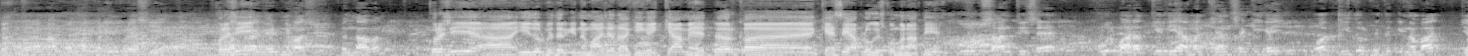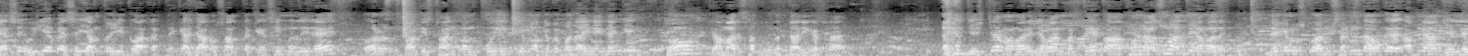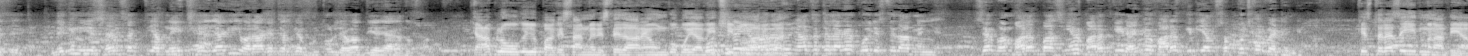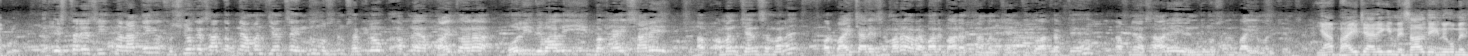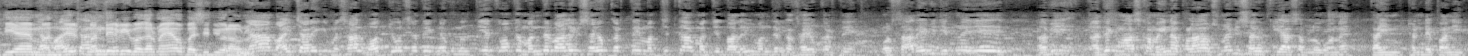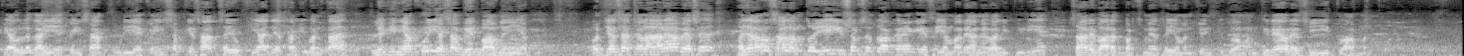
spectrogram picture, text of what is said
میرا نام محمد فرید قریشی ہے قریشی گیٹ نواز بنداون قریشی عید الفطر کی نماز ادا کی گئی. کیا مہت ہے اور کیسے آپ لوگ اس کو مناتے ہیں؟ خوب شانتی سے پور بھارت کے لیے امن چین سے کی گئی اور عید الفطر کی نماز جیسے ہوئی ہے ویسے ہی ہم تو یہ دعا کرتے ہیں کہ ہزاروں سال تک ایسی ملی رہے اور پاکستان کو ہم کوئی عید کے موقع پہ بدائی نہیں دیں گے. کیوں؟ کہ ہمارے سب وہ غداری کرتا ہے۔ جس ٹائم ہمارے جوان مرتے ہیں تو آنکھوں آنسو آتے ہیں ہمارے۔ لیکن اس کو ہم شرمندہ ہو کے اپنے ہاتھ جھیل لیتے ہیں۔ لیکن یہ سہن شکتی اب نہیں چھیل جائے گی اور آگے چل کے بھوت جواب دیا جائے گا دوستوں کیا آپ لوگوں کے جو پاکستان میں رشتہ دار ہیں ان کو کوئی ابھی تو مبارکباد یہاں سے چلا گیا کوئی رشتے دار نہیں ہے۔ صرف ہم بھارت واسی ہیں بھارت کے ہی رہیں گے بھارت کے لیے ہم سب کچھ کر بیٹھیں گے۔ کس طرح سے عید مناتے ہیں آپ لوگ؟ اس طرح سے عید مناتے ہیں کہ خوشیوں کے ساتھ اپنے امن چین سے ہندو مسلم سبھی لوگ اپنے بھائی چارہ ہولی دیوالی عید بقرعید سارے امن چین سے منائیں اور بھائی چارے سے منائیں اور ہمارے بھارت میں امن چین کی دعا کرتے ہیں۔ اپنے سارے ہندو مسلم بھائی امن چین سے۔ یہاں بھائی چارے کی مثال دیکھنے کو ملتی ہے۔ مندر بھی بغیر میں ہے اور مسجد بھی یہاں بھائی چارے کی مثال بہت زور سے دیکھنے کو ملتی ہے کیونکہ مندر والے بھی سہیوگ کرتے ہیں مسجد کا مسجد والے بھی مندر کا سہیوگ کرتے ہیں۔ اور سارے بھی جتنے یہ ابھی ادھک ماس کا مہینہ پڑا اس میں بھی سہیوگ کیا سب لوگوں نے۔ کہیں ٹھنڈے پانی پیاؤ لگائی ہے کہیں ساتھ پوڑی ہے، کہیں سب کے ساتھ سہیوگ کیا جیسا بھی بنتا ہے، لیکن یہاں کوئی ایسا بھید بھاؤ نہیں ہے اپنے اور جیسا چلا آ رہا ہے، ویسے ہزاروں سال ہم تو یہی ایشور سے دعا کریں کہ ایسے ہی ہمارے آنے والی پیڑھی ہے سارے بھارت برس میں ایسے ہی امن چین کی دعا منتی رہے اور ایسے ہی عید تہوار منتی رہے۔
